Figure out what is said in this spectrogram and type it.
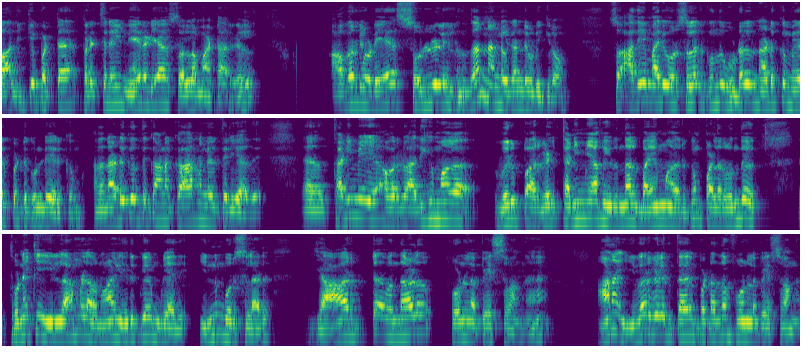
பாதிக்கப்பட்ட பிரச்சனையை நேரடியாக சொல்ல மாட்டார்கள். அவர்களுடைய சொல்லிலிருந்து தான் நாங்கள் கண்டுபிடிக்கிறோம். ஸோ அதே மாதிரி ஒரு சிலருக்கு வந்து உடல் நடுக்கம் ஏற்பட்டு கொண்டே இருக்கும். அந்த நடுக்கத்துக்கான காரணங்கள் தெரியாது. தனிமையை அவர்கள் அதிகமாக வெறுப்பார்கள் தனிமையாக இருந்தால் பயமாக இருக்கும். பலர் வந்து துணைக்கு இல்லாமல் அவர்களால் இருக்கவே முடியாது. இன்னும் ஒரு சிலர் யார்கிட்ட வந்தாலும் ஃபோனில் பேசுவாங்க. ஆனால் இவர்களுக்கு தேவைப்பட்டதான் ஃபோனில் பேசுவாங்க.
